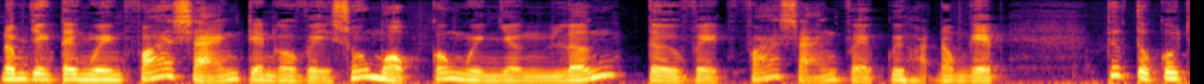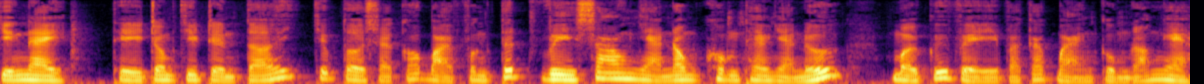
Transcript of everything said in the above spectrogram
Nông dân Tây Nguyên phá sản trên ngôi vị số 1 có nguyên nhân lớn từ việc phá sản về quy hoạch nông nghiệp. Tiếp tục câu chuyện này, thì trong chương trình tới, chúng tôi sẽ có bài phân tích vì sao nhà nông không theo nhà nước. Mời quý vị và các bạn cùng đón nghe.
